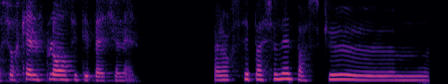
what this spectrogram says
Sur quel plan c'était passionnel? Alors, c'était passionnel parce que euh,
